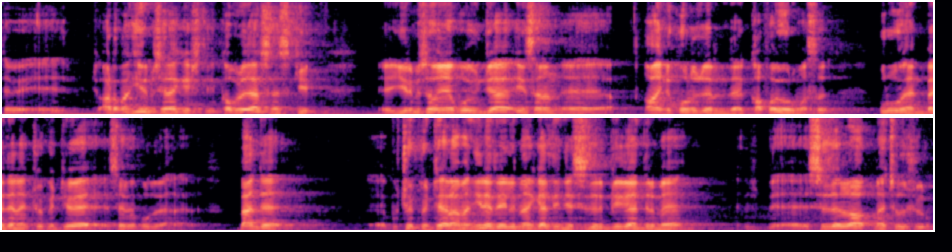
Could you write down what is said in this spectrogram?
Tabii, e, aradan 20 sene geçti. Kabul edersiniz ki e, 20 sene boyunca insanın e, aynı konu üzerinde kafa yorması ruhen, bedenen çöküntüye sebep oluyor yani. Ben de e, bu çöküntüye rağmen yine de elimden geldiğince sizleri bilgilendirmeye, e, sizleri rahatlatmaya çalışıyorum.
